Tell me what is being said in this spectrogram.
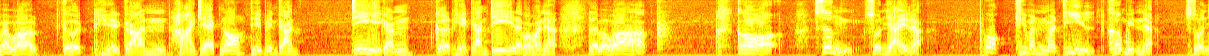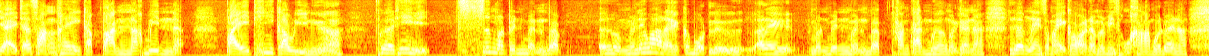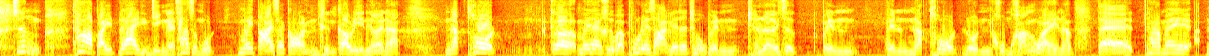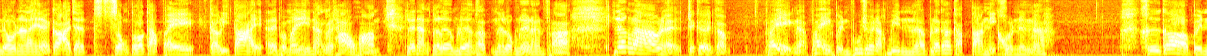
แบบว่าเกิดเหตุการณ์ไฮแจ็คเนาะที่เป็นการจี้กันเกิดเหตุการณ์จี้อะไรประมาณเนี้ย แล้วแบบว่าก็ซึ่งส่วนใหญ่น่ะพวกที่มันมาจี้เครื่องบินเนี่ย ส่วนใหญ่จะสั่งให้กัปตันนักบินน่ะไปที่เกาหลีเหนือ เพื่อที่ซึ่งมันเป็นเหมือนแบบเออ มันเรียกว่าอะไรกบฏหรืออะไร มันเป็นเหมือนแบบทางการเมืองเหมือนกันนะ เรื่องในสมัยก่อนนะ มันมีสงครามกันด้วยนะ ซึ่งถ้าไปได้จริงๆเนี่ย ถ้าสมมุติไม่ตายซะก่อนถึงเกาหลีเหนือน่ะ นักโทษก็ไม่ใช่คือแบบผู้โดยสารก็จะถูกเป็นเฉลยศึกเป็น เป็นนักโทษโดนคุมขังไว้นะครับ แต่ถ้าไม่โดนอะไรเนี่ยก็อาจจะส่งตัวกลับไปเกาหลีใต้อะไรประมาณนี้หนังก็เท้าความ และหนังก็เริ่มเรื่องครับนรกเหนือน่านฟ้า เรื่องราวเนี่ยจะเกิดกับพระเอกนี่ยพระเอกเป็นผู้ช่วยนักบินนะครับแล้วก็กัปตันอีกคนนึงนะ คือก็เป็น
